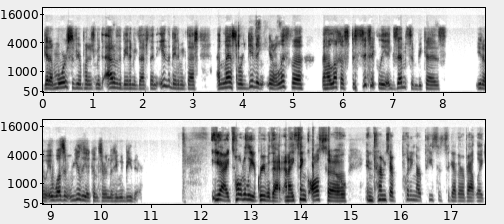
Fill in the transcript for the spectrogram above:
get a more severe punishment out of the Beit Hamikdash than in the Beit Hamikdash, unless we're giving, you know, unless the the halacha specifically exempts him because, you know, it wasn't really a concern that he would be there. Yeah, I totally agree with that, and I think also in terms of putting our pieces together about like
